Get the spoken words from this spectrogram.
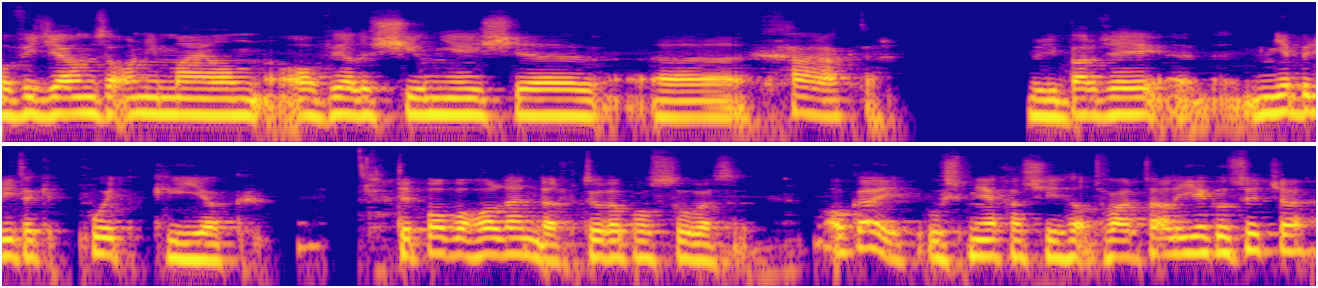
bo wiedziałem, że oni mają o wiele silniejszy e, charakter. Byli bardziej, e, nie byli taki płytki jak typowo Holender, który po prostu okej, uśmiecha się, jest otwarty, ale jego życie,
